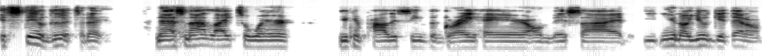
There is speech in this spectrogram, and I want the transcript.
it's still good today. Now it's not like to where you can probably see the gray hair on this side. You, you know, you'll get that on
